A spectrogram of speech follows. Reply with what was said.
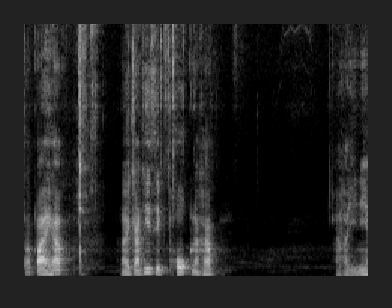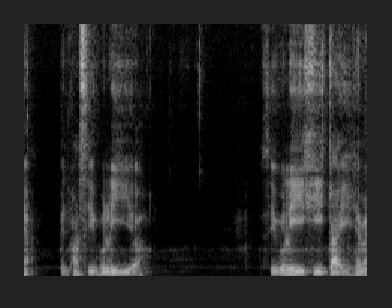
ต่อไปครับ รายการที่สิบหกนะครับ อะไรเนี่ย เป็นพระศิวลีเหรอศิวลีขี่ไก่ใช่ไหม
